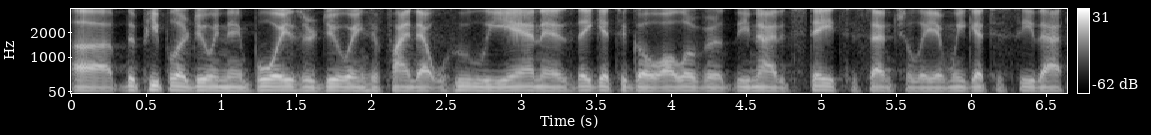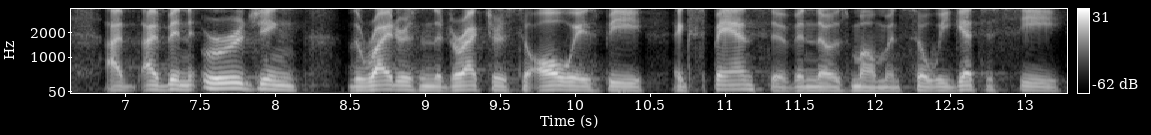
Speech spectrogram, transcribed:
uh, the people are doing, the boys are doing to find out who Leanne is. They get to go all over the United States, essentially, and we get to see that. I've, I've been urging the writers and the directors to always be expansive in those moments so we get to see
